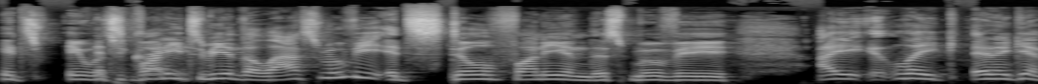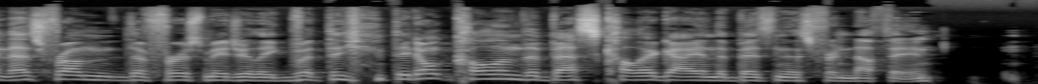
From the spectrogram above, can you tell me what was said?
it's it was It's funny great. to me in the last movie, it's still funny in this movie. I like and again, that's from the first Major League, but they they don't call him the best color guy in the business for nothing.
